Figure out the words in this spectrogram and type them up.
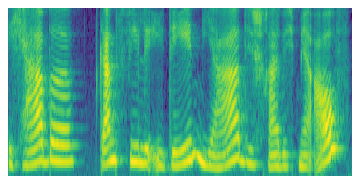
ich habe ganz viele Ideen, ja, die schreibe ich mir auf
